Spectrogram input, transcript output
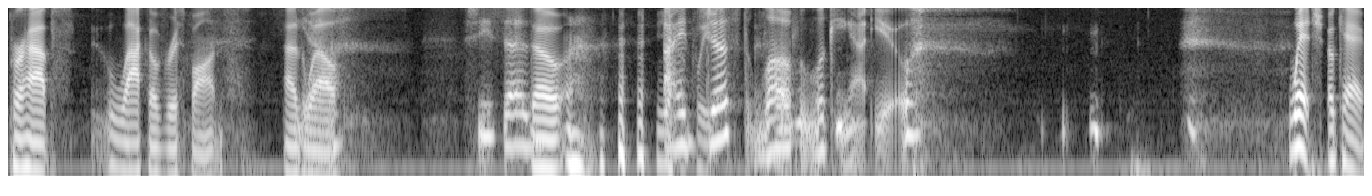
perhaps lack of response as Yeah. well. She says, Though, yeah, I please. just love looking at you. which okay.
